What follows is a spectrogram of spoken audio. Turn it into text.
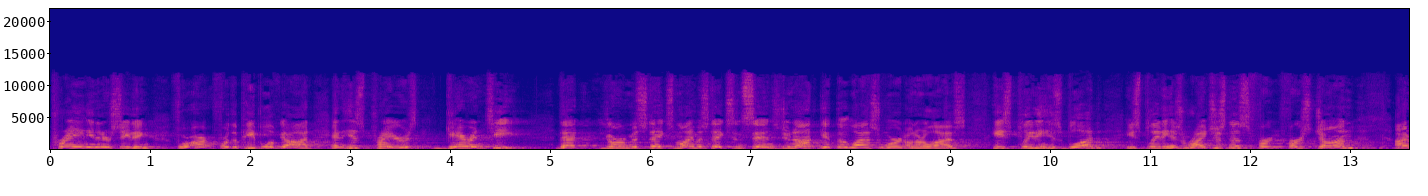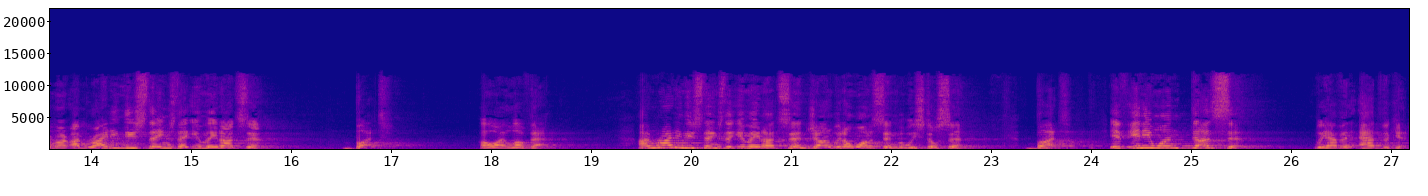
praying and interceding for, our, for the people of God, and his prayers guarantee that your mistakes, my mistakes and sins do not get the last word on our lives. He's pleading his blood. He's pleading his righteousness. First John, I'm, I'm writing these things that you may not sin. But, oh, I love that. I'm writing these things that you may not sin. John, we don't want to sin, but we still sin. But if anyone does sin, we have an advocate.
